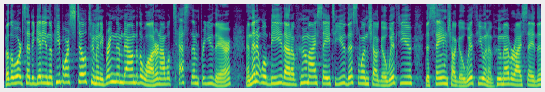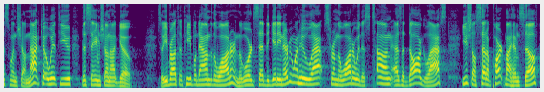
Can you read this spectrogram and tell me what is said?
But the Lord said to Gideon, The people are still too many. Bring them down to the water, and I will test them for you there. And then it will be that of whom I say to you, This one shall go with you, the same shall go with you. And of whomever I say, This one shall not go with you, the same shall not go. So he brought the people down to the water, and the Lord said to Gideon, Everyone who laps from the water with his tongue, as a dog laps, you shall set apart by himself.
